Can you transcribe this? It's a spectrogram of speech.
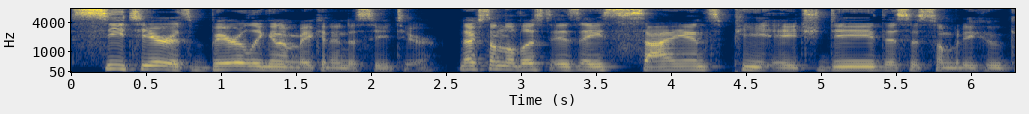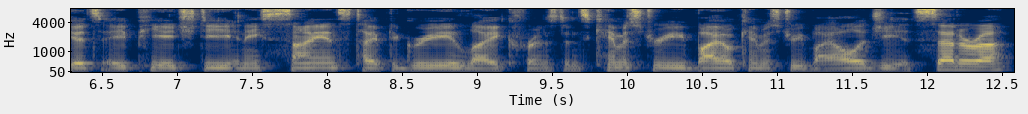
C tier, it's barely gonna make it into C tier. Next on the list is a science PhD. This is somebody who gets a PhD in a science type degree, like for instance, chemistry, biochemistry, biology, etc.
